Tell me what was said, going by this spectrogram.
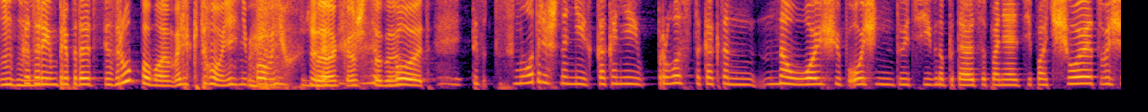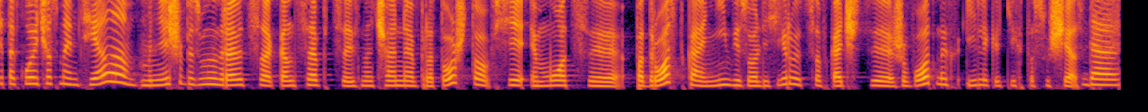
Мгм. который им преподает физрук, по-моему, или кто, я не помню уже. Да, кажется, да. Вот. Ты, смотришь на них, как они просто как-то на ощупь очень интуитивно пытаются понять, типа, а что это вообще такое, что с моим телом? Мне еще безумно нравится концепция изначальная про то, что все эмоции подростка, они визуализируются в качестве животных или каких-то существ. Да,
